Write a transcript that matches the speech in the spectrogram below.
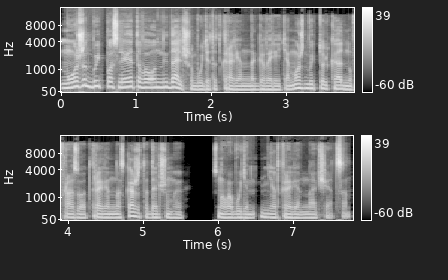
может быть, после этого он и дальше будет откровенно говорить, а может быть, только одну фразу откровенно скажет, а дальше мы снова будем неоткровенно общаться.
